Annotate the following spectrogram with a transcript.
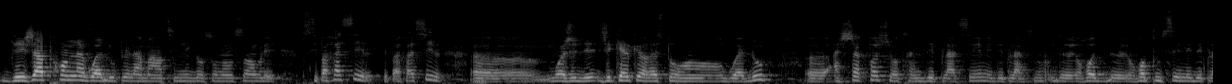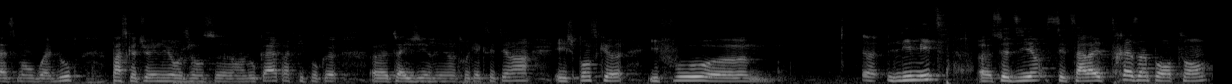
déjà prendre la Guadeloupe et la Martinique dans son ensemble, c'est pas facile, c'est pas facile. Moi, j'ai quelques restaurants en Guadeloupe. Euh, à chaque fois, je suis en train de déplacer mes déplacements, de, re- de repousser mes déplacements en Guadeloupe parce que tu as une urgence euh, en local, parce qu'il faut que euh, tu ailles gérer un truc, etc. Et je pense que il faut limite se dire, ça va être très important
